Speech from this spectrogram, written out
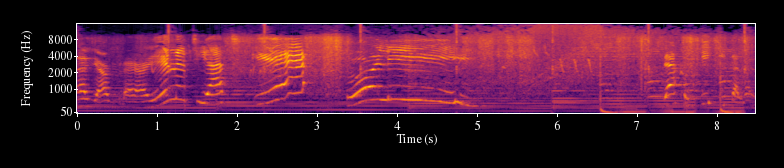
আজ আমরা এনেছি আজকে হোলি দেখো কি কি কালার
